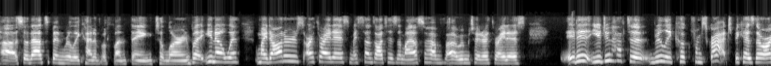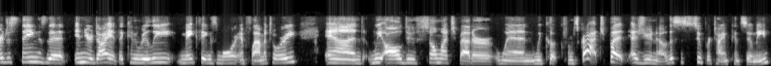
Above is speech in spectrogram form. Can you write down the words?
Uh, so that's been really kind of a fun thing to learn. But you know, with my daughter's arthritis, my son's autism, I also have uh, rheumatoid arthritis. It is, you do have to really cook from scratch because there are just things that in your diet that can really make things more inflammatory. And we all do so much better when we cook from scratch. But as you know, this is super time consuming.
